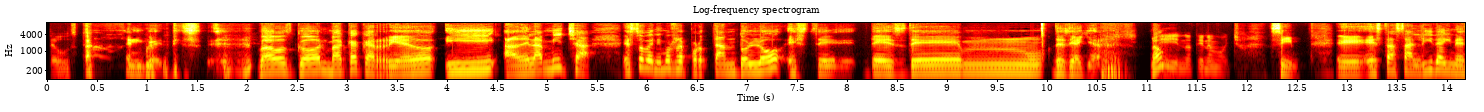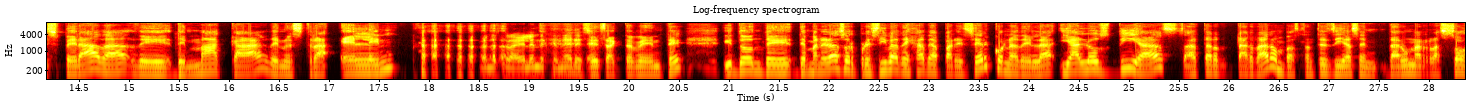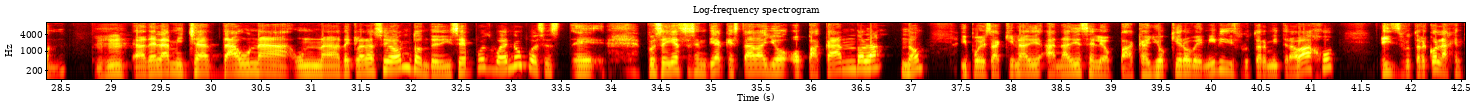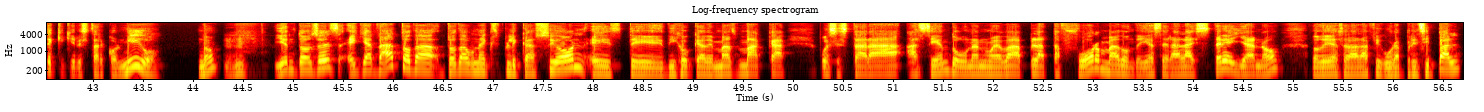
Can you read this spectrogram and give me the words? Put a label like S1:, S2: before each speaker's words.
S1: te gusta.
S2: en Wendy's. Vamos con Maca Carriedo y Adela Micha. Esto venimos reportándolo este, desde, mm, desde ayer, ¿no?
S1: Sí, no tiene mucho.
S2: Sí, eh, esta salida inesperada de, de Maca, de nuestra Ellen,
S1: A nuestra Ellen de Generes.
S2: exactamente, y donde de manera sorpresiva deja de aparecer con Adela y a los días, a tar- tardaron bastantes días en dar una razón. Adela Micha da una, una declaración donde dice, pues bueno, pues, este, pues ella se sentía que estaba yo opacándola, ¿no? Y pues aquí nadie, a nadie se le opaca. Yo quiero venir y disfrutar mi trabajo y disfrutar con la gente que quiere estar conmigo, ¿no? Y entonces ella da toda, toda una explicación. Este dijo que además Maca pues estará haciendo una nueva plataforma donde ella será la estrella, ¿no? Donde ella será la figura principal.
